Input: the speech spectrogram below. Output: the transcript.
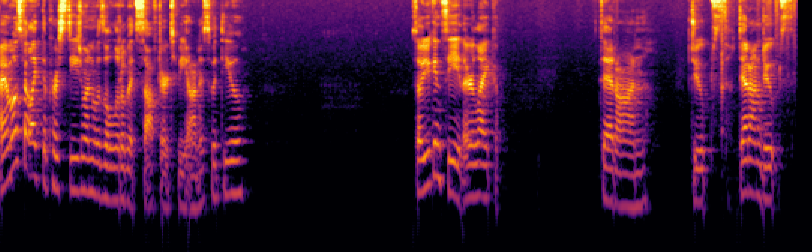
I almost felt like the Prestige one was a little bit softer, to be honest with you. So you can see they're like dead on dupes, dead on dupes.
